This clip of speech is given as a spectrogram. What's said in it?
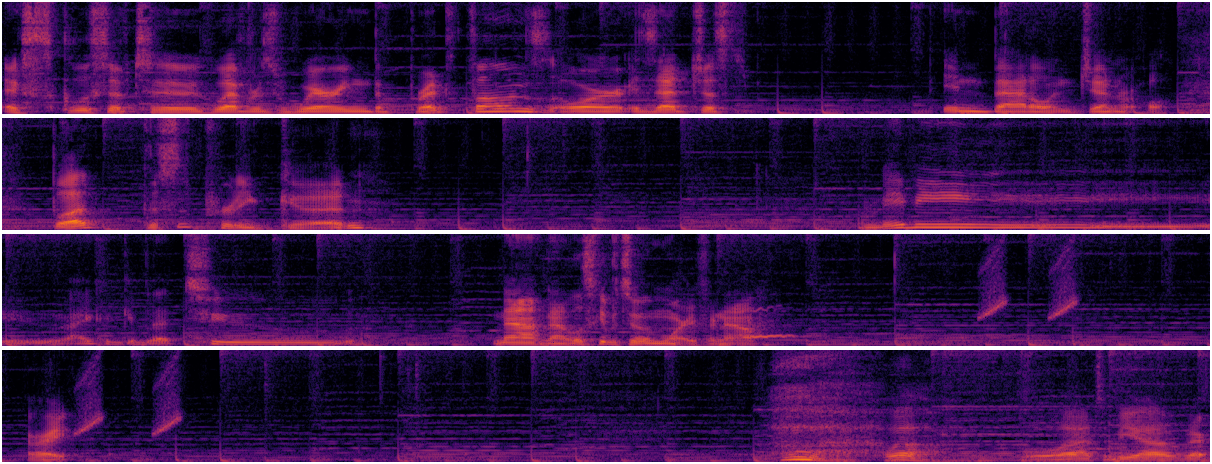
exclusive to whoever's wearing the bread phones, or is that just in battle in general? But this is pretty good. Maybe I could give that to. Nah, nah. Let's give it to Omori for now. All right. well, glad to be out of there.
